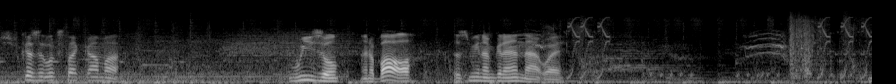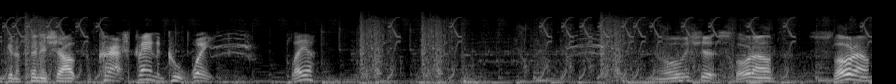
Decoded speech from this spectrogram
Just because it looks like I'm a weasel in a ball doesn't mean I'm gonna end that way. I'm gonna finish out the Crash Bandicoot way. Playa. Holy shit, slow down. Slow down.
